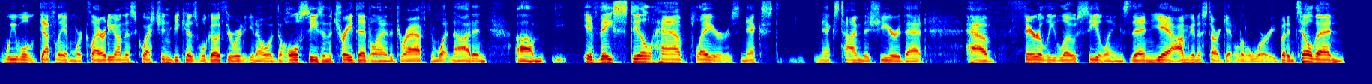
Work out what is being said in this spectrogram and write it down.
we will definitely have more clarity on this question because we'll go through it, you know, the whole season, the trade deadline, the draft, and whatnot. And um, if they still have players next next time this year that have fairly low ceilings, then yeah, I'm going to start getting a little worried. But until then,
